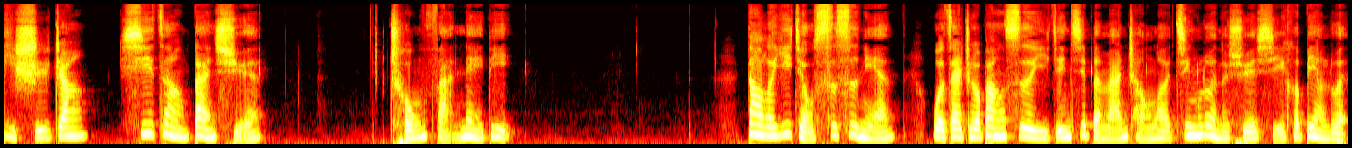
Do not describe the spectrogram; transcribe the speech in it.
第十章：西藏办学，重返内地。到了一九四四年，我在哲蚌寺已经基本完成了经论的学习和辩论，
